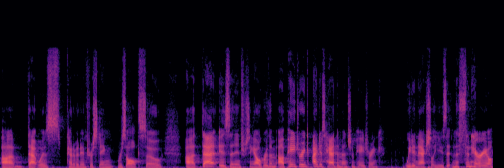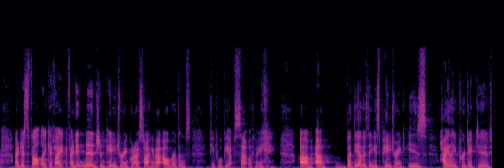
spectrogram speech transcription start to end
um, that was kind of an interesting result. So uh, that is an interesting algorithm. Uh, PageRank, I just had to mention PageRank we didn't actually use it in this scenario. I just felt like if I, if I didn't mention PageRank when I was talking about algorithms, people would be upset with me. Um, uh, but the other thing is PageRank is highly predictive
